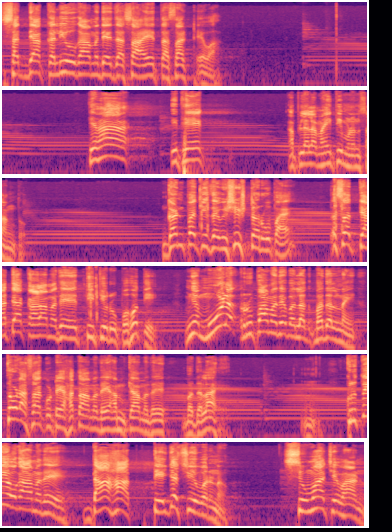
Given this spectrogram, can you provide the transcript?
सध्या कलियुगामध्ये जसा आहे तसा ठेवा. तेव्हा इथे एक आपल्याला माहिती म्हणून सांगतो. गणपतीचं विशिष्ट रूप आहे. तसं त्या त्या काळामध्ये ती ती रूपं होती. म्हणजे मूळ रूपामध्ये बदल बदल नाही. थोडासा कुठे हातामध्ये अमक्यामध्ये बदल आहे. कृतयोगामध्ये दाहात तेजस्वी वर्ण सिंहाचे वाण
